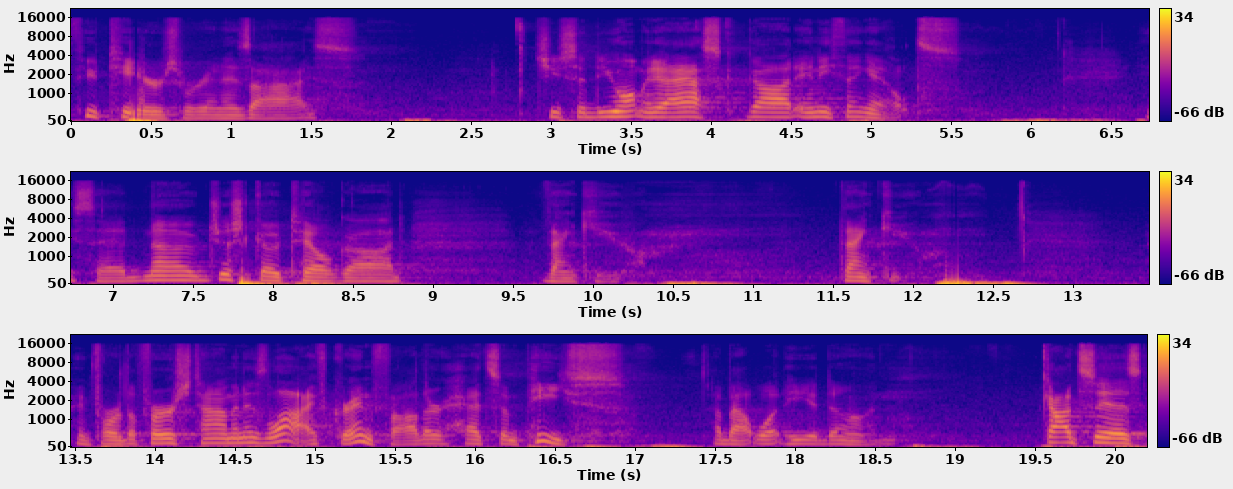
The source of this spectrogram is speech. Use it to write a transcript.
a few tears were in his eyes. She said, Do you want me to ask God anything else? He said, No, just go tell God, thank you. Thank you. And for the first time in his life, grandfather had some peace about what he had done. God says,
